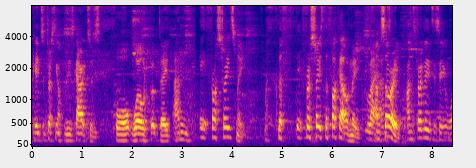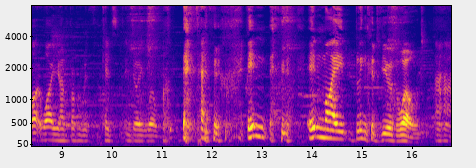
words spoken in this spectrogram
kids are dressing up as these characters for World Book Day, and it frustrates me. The, f- it frustrates the fuck out of me. Right, I'm sorry. I'm struggling to see why, why you have a problem with kids enjoying World Book Day. in in my blinkered view of the world, uh-huh.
